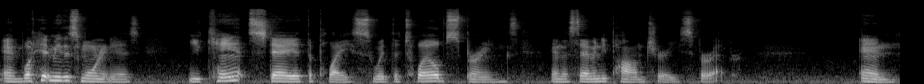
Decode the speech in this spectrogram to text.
And what hit me this morning is, you can't stay at the place with the 12 springs and the 70 palm trees forever. And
